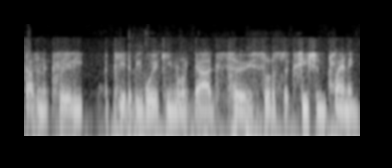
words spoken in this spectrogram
doesn't clearly appear to be working in regards to sort of succession planning.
